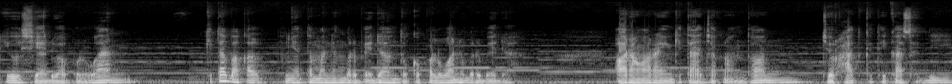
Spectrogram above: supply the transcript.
Di usia 20-an, kita bakal punya teman yang berbeda untuk keperluan yang berbeda. Orang-orang yang kita ajak nonton, curhat ketika sedih,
